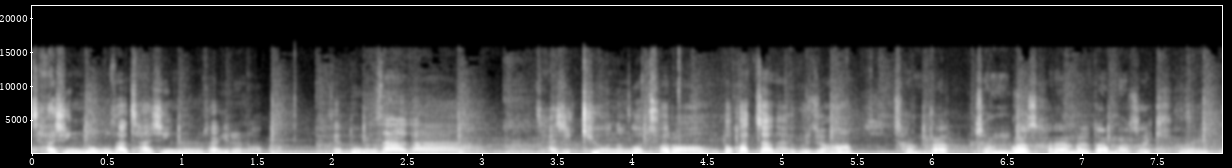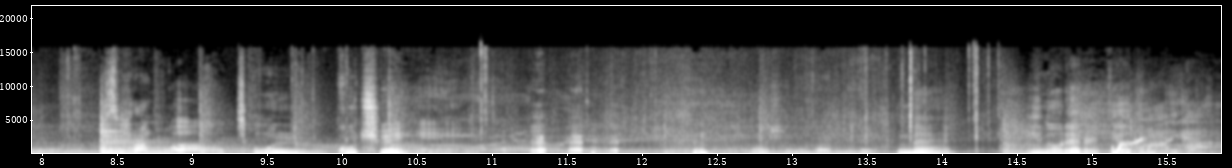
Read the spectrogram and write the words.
자식 농사 자식 농사 이러나 봐. 그러니까 농사가 자식 키우는 것처럼 똑같잖아요, 그죠? 정과, 정과 사랑을 담아서 키워야 돼. 사랑과 정을 고추에게. 멋있는 말인데. 네, 이 노래를 띄워드립니다.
